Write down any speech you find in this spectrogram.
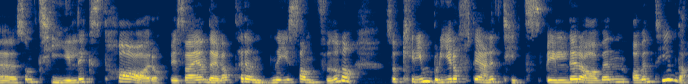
eh, som tidligst tar opp i seg en del av trendene i samfunnet. Da. Så krim blir ofte gjerne tidsbilder av en, av en tid, da.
